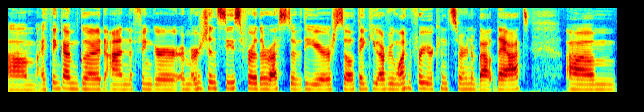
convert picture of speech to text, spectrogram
um, I think I'm good on the finger emergencies for the rest of the year. So thank you everyone for your concern about that. Um,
